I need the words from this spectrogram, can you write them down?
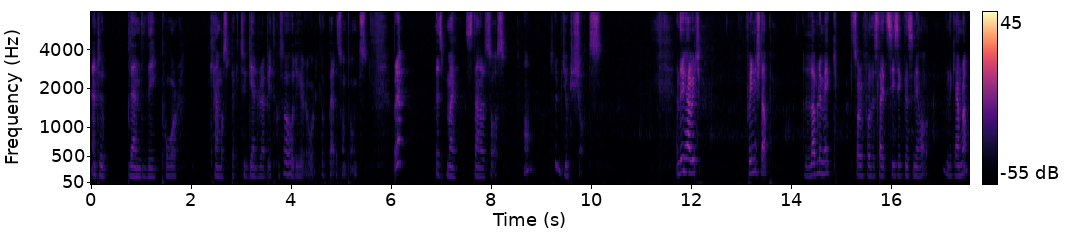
And to blend the poor camo back together a bit, because oh dear lord, it looked bad at some points. But yeah, that's my standard sauce. On to the beauty shots. And there you have it. Finished up. Lovely make. Sorry for the slight seasickness in the, in the camera.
